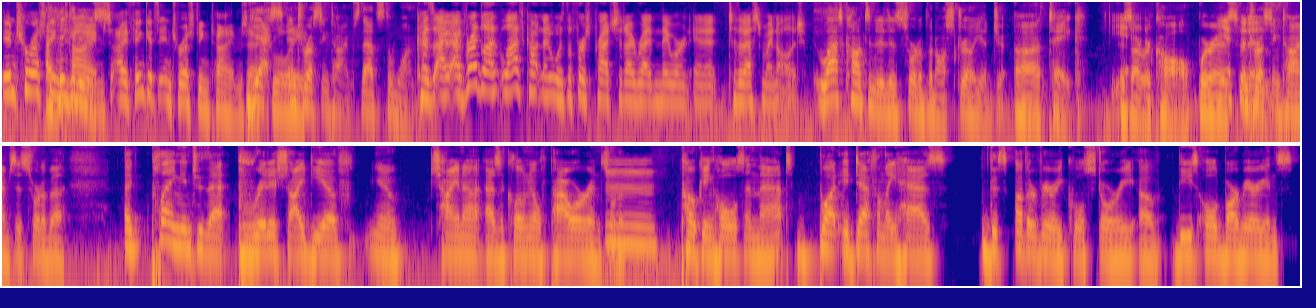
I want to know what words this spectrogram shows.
interesting I think times. is. I think it's interesting times. Yes, interesting times. That's the one. Because I've read last, last Continent was the first Pratchett I read, and they weren't in it, to the best of my knowledge. Last Continent is sort of an Australia uh, take, as I recall, whereas Yes, Interesting is. Times is sort of a, a playing into that British idea of you know China as a colonial power and sort Mm. of poking holes in that. But it definitely has this other very cool story of these old barbarians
